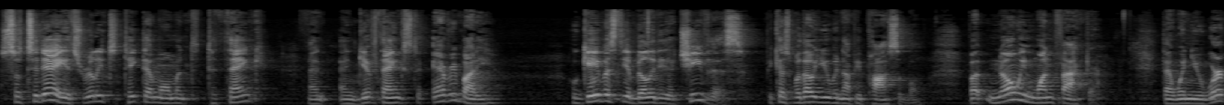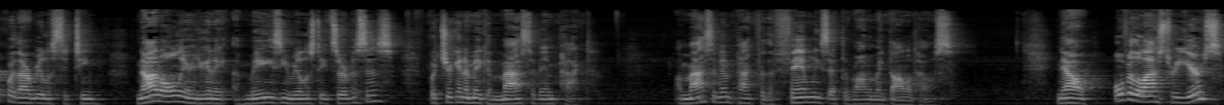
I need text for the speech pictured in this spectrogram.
So today, it's really to take that moment to thank and, and give thanks to everybody who gave us the ability to achieve this because without you would not be possible. But knowing one factor, that when you work with our real estate team, not only are you going to get amazing real estate services, but you're going to make a massive impact. A massive impact for the families at the Ronald McDonald House. Now, over the last three years,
